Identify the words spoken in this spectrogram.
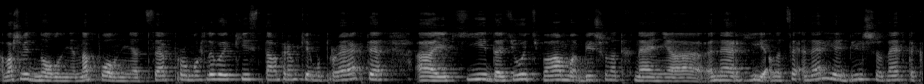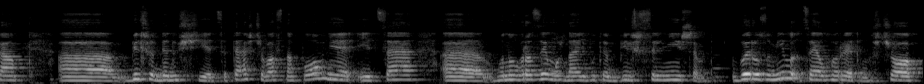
ваше відновлення, наповнення. Це про можливо якісь напрямки або проекти, е, які дають вам більше натхнення, енергії. Але це енергія більше, знаєте, така більше для душі. Це те, що вас наповнює, і це е, воно в рази може навіть бути більш сильнішим. Ви розуміли цей алгоритм, що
